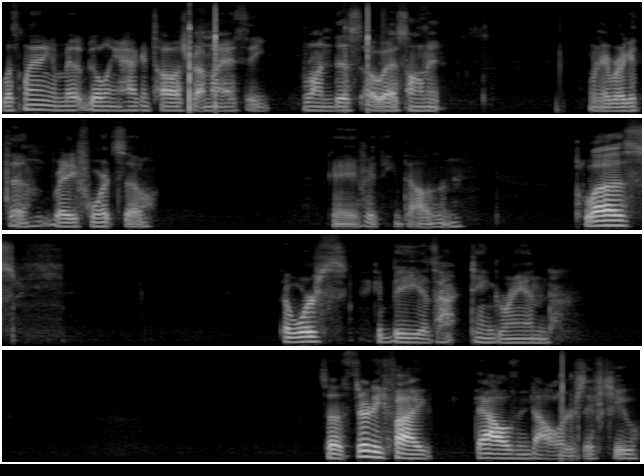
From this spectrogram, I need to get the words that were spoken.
Was planning on building a Hackintosh, but I might actually run this OS on it whenever I get the ready for it. So okay, fifteen thousand plus the worst it could be is 10 grand. So it's $35,000 if you,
